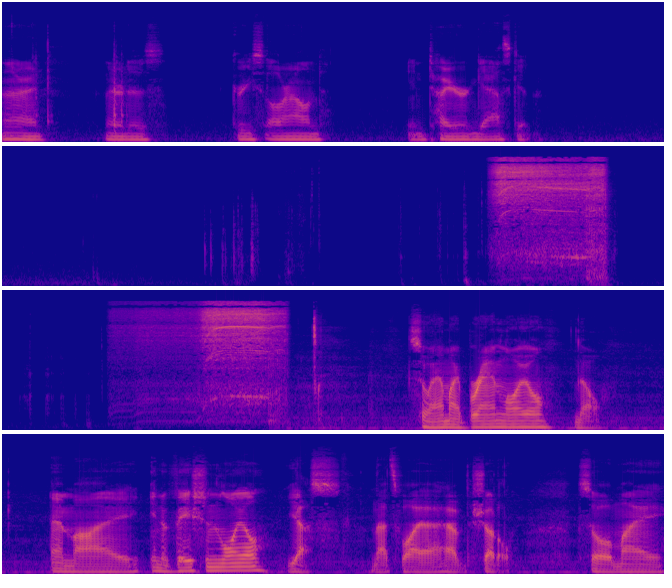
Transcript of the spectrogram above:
All right, there it is. Grease all around the entire gasket. So am I brand loyal? No. Am I innovation loyal? Yes. That's why I have the shuttle. So my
